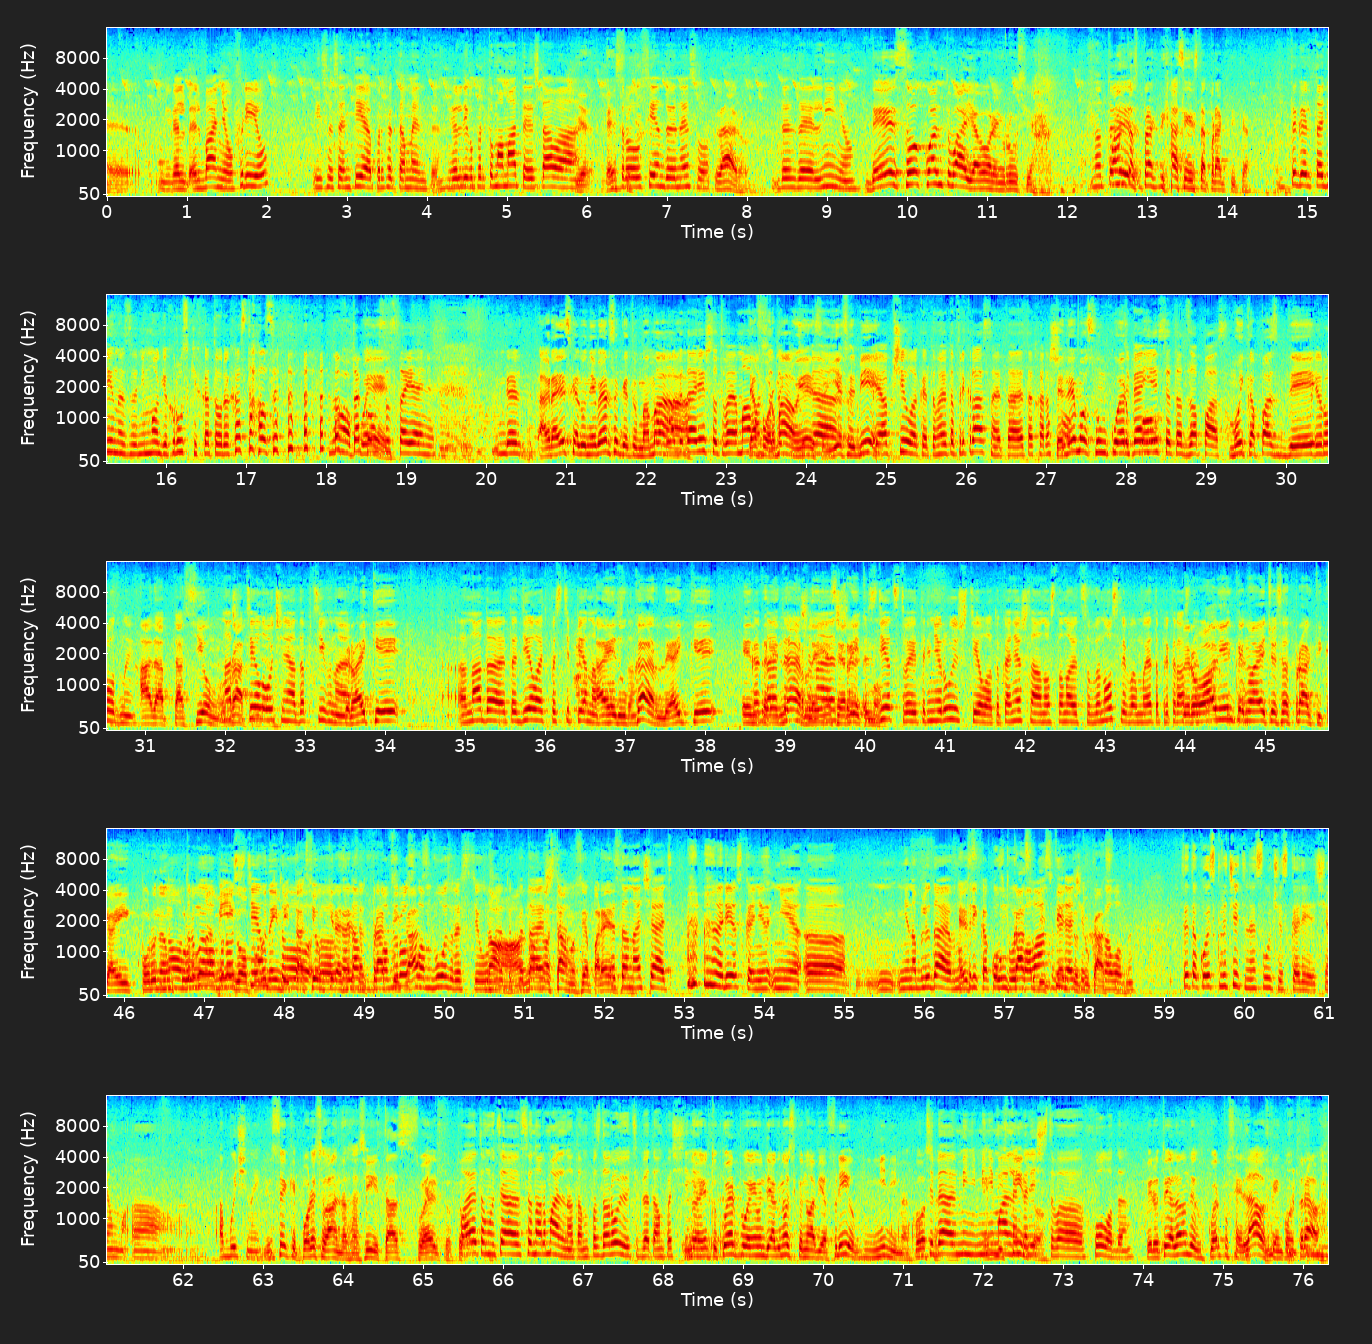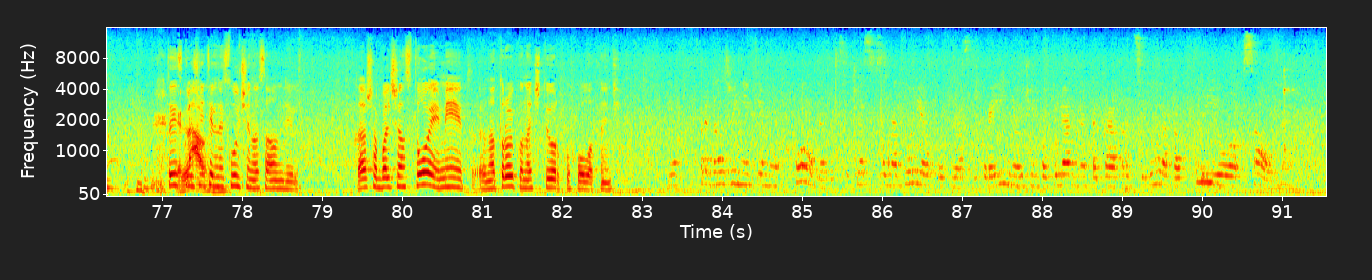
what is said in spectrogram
el, el, baño frío y se sentía perfectamente. Yo le digo, pero tu mamá te estaba yeah, introduciendo en eso. Claro. Desde el niño. ¿De eso cuánto hay ahora en Rusia? No te... ¿Cuántas prácticas hacen esta práctica? Ты, говорит, один из немногих русских, которых остался Ну, в таком pues. состоянии. Говорит, Agradezca al universo que tu mamá Благодари, что твоя мама eso, тебя y eso es bien. приобщила к этому. Это прекрасно, это, это хорошо. Tenemos un У cuerpo тебя есть этот запас. muy capaz de Природный. adaptación Наше rápida. тело очень адаптивное. Pero hay que Надо это делать постепенно a просто. educarle, hay que Когда ты начинаешь ese с ritmo. детства и тренируешь тело, то, конечно, оно становится выносливым, и это прекрасная Pero alguien практика. que no ha hecho esas prácticas y por, una, Но por un amigo, тем, por una invitación э, quiere hacer когда esas во prácticas, взрослом возрасте уже No, ты no, no пытаешься estamos ya para это eso. начать резко, не, не, э, не наблюдая внутри, Es каков твой баланс горячих и холодных. Ты такой исключительный случай скорее, чем э, обычный. yo sé que por eso andas así, estás suelto. Todo. Поэтому у тебя все нормально, там по здоровью у тебя там почти No, en нет. tu cuerpo en un diagnóstico no había frío, mínima У cosa. тебя мини- Es минимальное distinto. количество холода. Pero estoy hablando de los cuerpos helados que encontraba. Ты Helado. исключительный случай на самом деле. Потому что большинство имеет на тройку, на четверку холод нынче. И в продолжение темы холода, вот сейчас в санаториях вот у нас в Украине очень популярна такая процедура, как криосауна.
